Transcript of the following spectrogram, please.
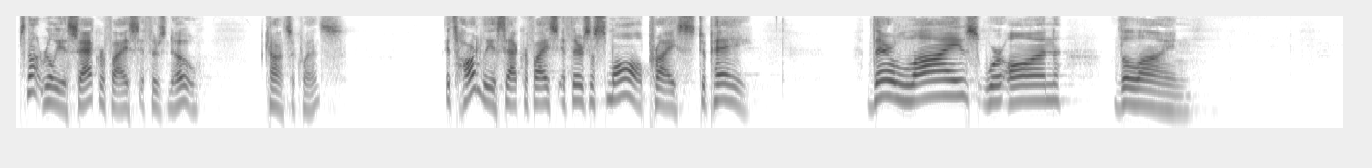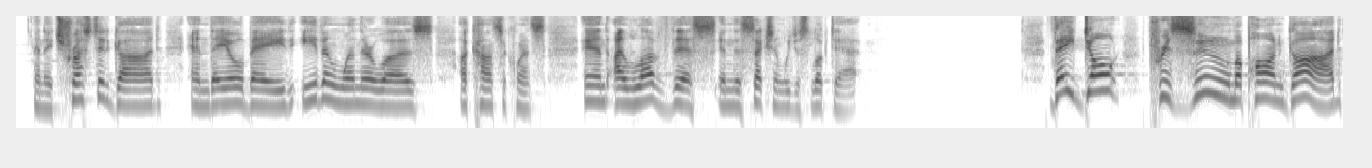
It's not really a sacrifice if there's no consequence. It's hardly a sacrifice if there's a small price to pay. Their lives were on the line. And they trusted God and they obeyed even when there was a consequence. And I love this in this section we just looked at. They don't presume upon God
